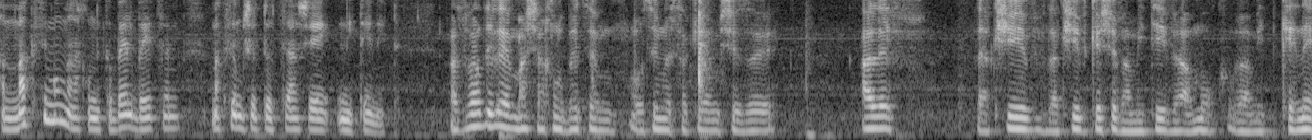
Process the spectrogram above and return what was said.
המקסימום, אנחנו נקבל בעצם מקסימום של תוצאה שניתנת. אז ורדי לב, מה שאנחנו בעצם רוצים לסכם, שזה א', להקשיב, להקשיב קשב אמיתי ועמוק וכנה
